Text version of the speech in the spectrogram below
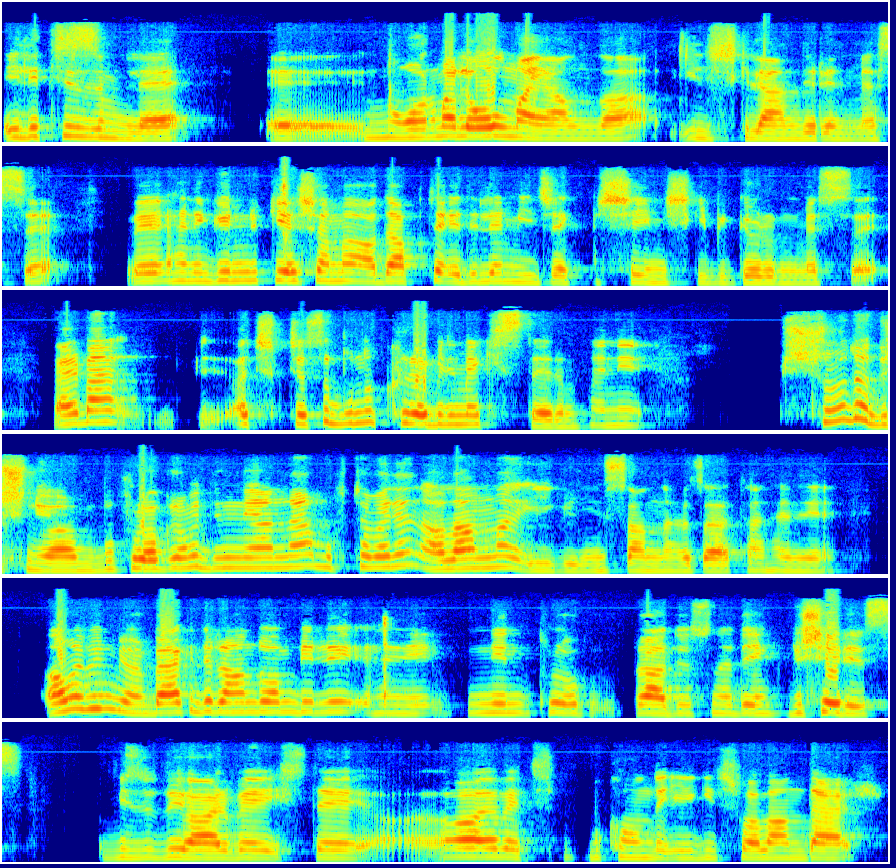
elitizmle e, normal olmayanla ilişkilendirilmesi ve hani günlük yaşama adapte edilemeyecek bir şeymiş gibi görünmesi. Yani ben açıkçası bunu kırabilmek isterim. Hani şunu da düşünüyorum. Bu programı dinleyenler muhtemelen alanla ilgili insanlar zaten hani. Ama bilmiyorum belki de random biri hani radyosuna denk düşeriz. Bizi duyar ve işte Aa, evet bu konuda ilginç falan der.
